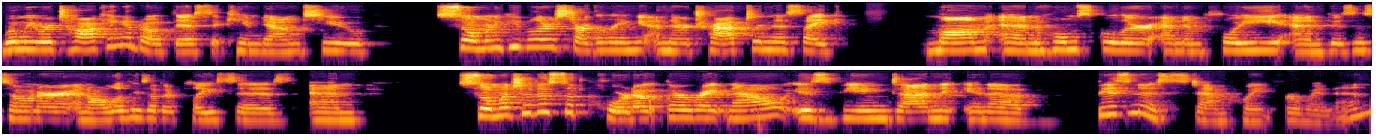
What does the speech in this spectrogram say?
when we were talking about this, it came down to so many people are struggling and they're trapped in this like mom and homeschooler and employee and business owner and all of these other places. And so much of the support out there right now is being done in a business standpoint for women.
